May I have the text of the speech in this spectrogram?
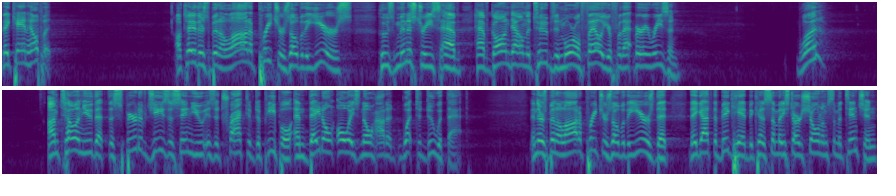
they can't help it. I'll tell you, there's been a lot of preachers over the years whose ministries have, have gone down the tubes in moral failure for that very reason. What? I'm telling you that the spirit of Jesus in you is attractive to people and they don't always know how to what to do with that. And there's been a lot of preachers over the years that they got the big head because somebody started showing them some attention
